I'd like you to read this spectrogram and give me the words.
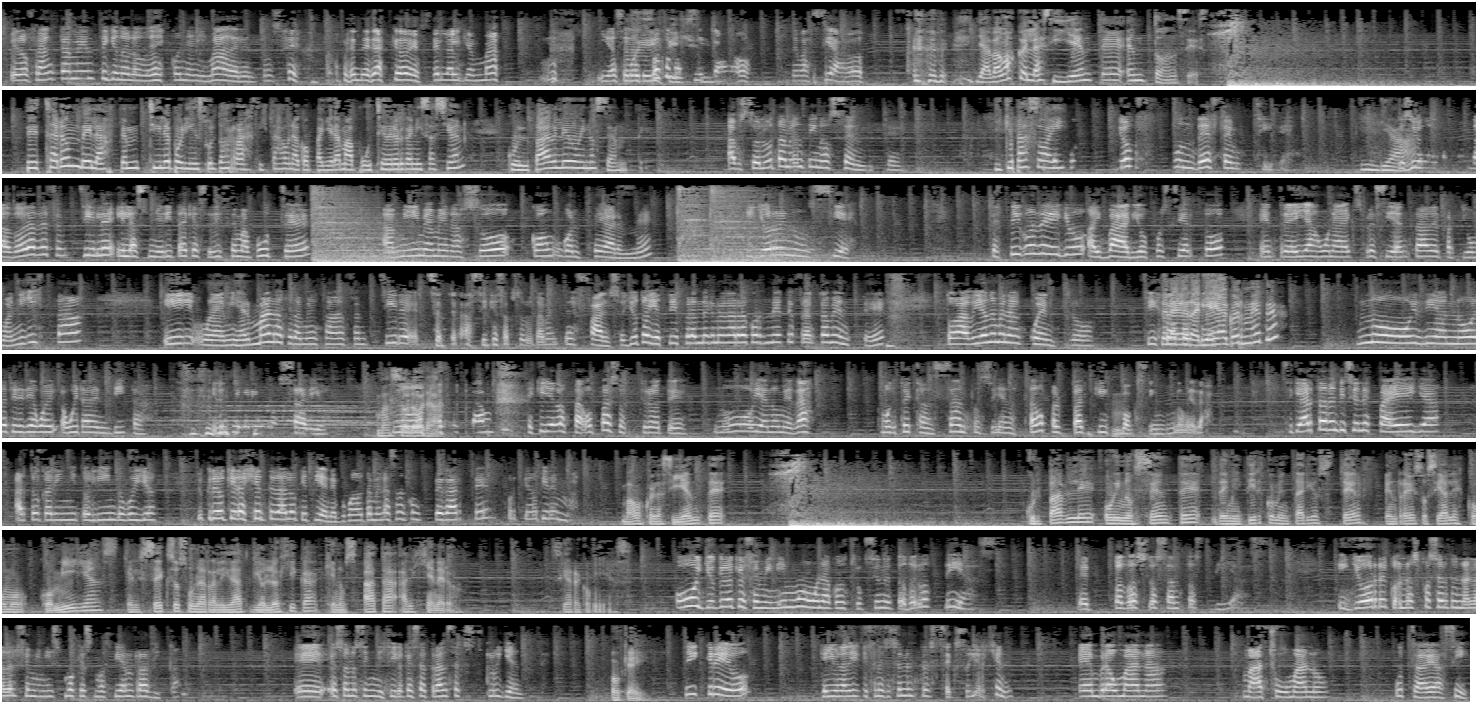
Pero francamente yo no lo obedezco ni a mi madre, entonces comprenderás que obedecerle a alguien más. Y hacer Muy un poco difícil. complicado, demasiado. Ya, vamos con la siguiente entonces. Te echaron de la FEM Chile por insultos racistas a una compañera mapuche de la organización, culpable o inocente. Absolutamente inocente. ¿Y qué pasó ahí? Yo fundé FEM Chile. Ya. Yo soy una fundadora de FEM Chile y la señorita que se dice mapuche a mí me amenazó con golpearme y yo renuncié. Testigo de ello, hay varios, por cierto, entre ellas una expresidenta del Partido Humanista y una de mis hermanas que también estaba en FEM Chile, etcétera. Así que es absolutamente falso. Yo todavía estoy esperando que me agarre cornete, francamente. Todavía no me la encuentro. ¿Te la agarraría a cornete? No, hoy día no, le tiraría agüita bendita. Y le tiraría un rosario. Más no, olora. Es que ya no estamos para esos trotes. No, ya no me da. Como que estoy cansada, entonces ya no estamos para el parking Mm. boxing, no me da. Así que hartas bendiciones para ella, harto cariñito lindo, pues yo, yo creo que la gente da lo que tiene, porque cuando te amenazan con pegarte, porque no tienen más. Vamos con la siguiente. Culpable o inocente de emitir comentarios TERF en redes sociales como, comillas, el sexo es una realidad biológica que nos ata al género. Cierre comillas. Uy, yo creo que el feminismo es una construcción de todos los días, de todos los santos días. Y yo reconozco ser de un ala del feminismo que es más bien radical. Eh, eso no significa que sea trans excluyente. Ok. Sí creo que hay una diferenciación entre el sexo y el género. Hembra humana, macho humano, pucha, es así.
